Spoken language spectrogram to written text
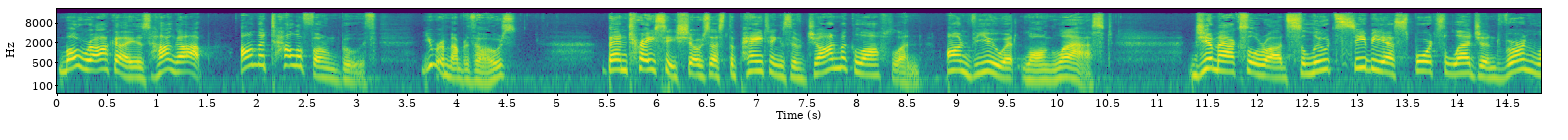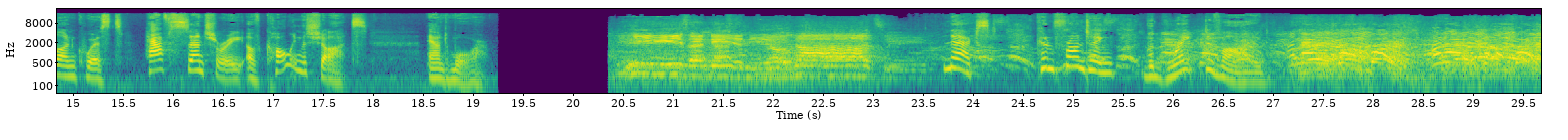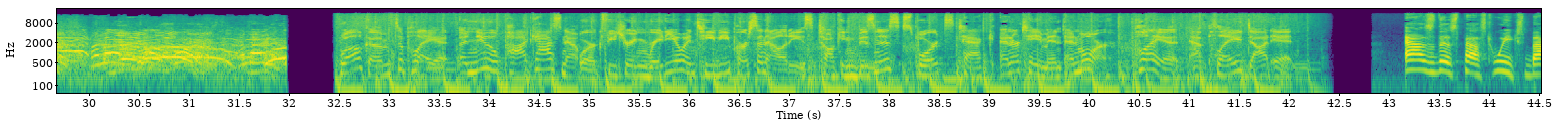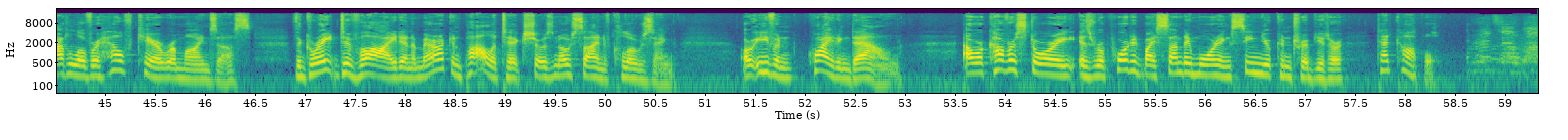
Mo Rocca is hung up on the telephone booth. You remember those. Ben Tracy shows us the paintings of John McLaughlin on view at long last. Jim Axelrod salutes CBS sports legend Verne Lundquist's half century of calling the shots and more. He's a neo-Nazi. Next, confronting the Great Divide. America first! America first! Welcome to Play It, a new podcast network featuring radio and TV personalities talking business, sports, tech, entertainment, and more. Play it at play.it. As this past week's battle over health care reminds us, the great divide in American politics shows no sign of closing or even quieting down. Our cover story is reported by Sunday morning senior contributor Ted Koppel.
